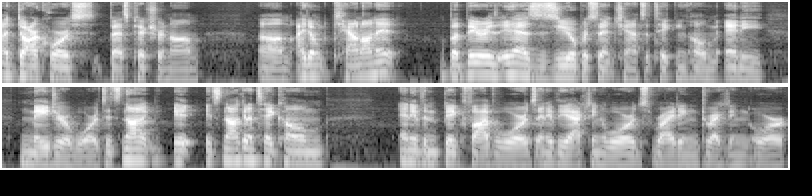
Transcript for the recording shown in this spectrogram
a dark horse Best Picture nom. Um, I don't count on it, but there is it has zero percent chance of taking home any major awards. It's not it it's not going to take home any of the big five awards, any of the acting awards, writing, directing, or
